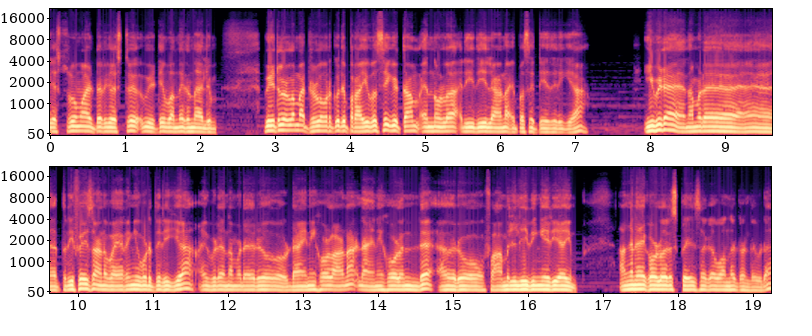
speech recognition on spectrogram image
ഗസ്റ്റ് റൂമായിട്ട് ഒരു ഗസ്റ്റ് വീട്ടിൽ വന്നിരുന്നാലും വീട്ടിലുള്ള മറ്റുള്ളവർക്ക് ഒരു പ്രൈവസി കിട്ടാം എന്നുള്ള രീതിയിലാണ് ഇപ്പോൾ സെറ്റ് ചെയ്തിരിക്കുക. ഇവിടെ നമ്മുടെ ത്രീ ഫേസ് ആണ് വയറിങ് കൊടുത്തിരിക്കുക. ഇവിടെ നമ്മുടെ ഒരു ഡൈനിങ് ഹാളാണ്. ഡൈനിങ് ഹാളിന്റെ ഒരു ഫാമിലി ലിവിങ് ഏരിയയും അങ്ങനെയൊക്കെ ഉള്ള ഒരു സ്പേസ് ഒക്കെ വന്നിട്ടുണ്ട് ഇവിടെ.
